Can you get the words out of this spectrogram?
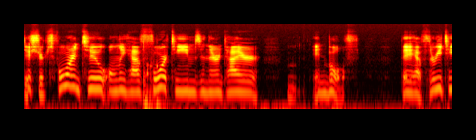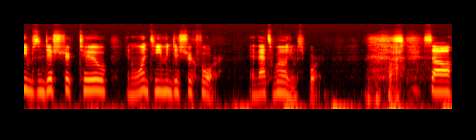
Districts 4 and 2 only have four teams in their entire in both. They have three teams in District 2 and one team in District 4, and that's Williamsport. so,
